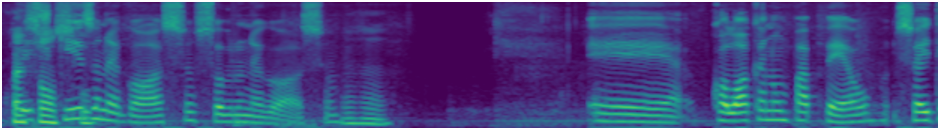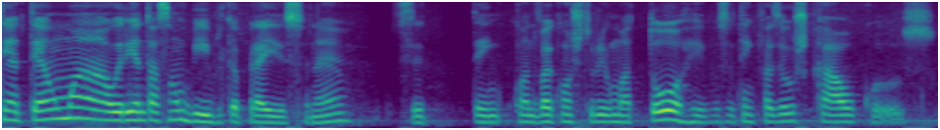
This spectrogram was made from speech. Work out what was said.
Quais Pesquisa são os... o negócio sobre o negócio. Uhum. É, coloca num papel. Isso aí tem até uma orientação bíblica para isso, né? Você tem, quando vai construir uma torre, você tem que fazer os cálculos.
